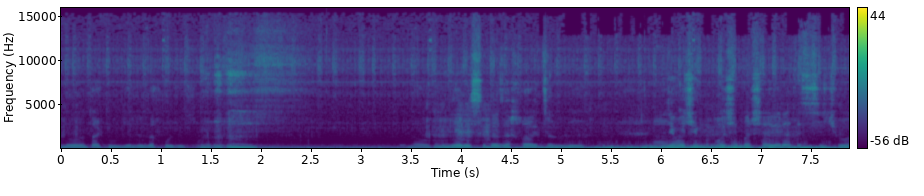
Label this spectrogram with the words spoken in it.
Ну, он так еле заходит. Еле сюда заходит. Так, Дим, очень, очень большая вероятность, если чего,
